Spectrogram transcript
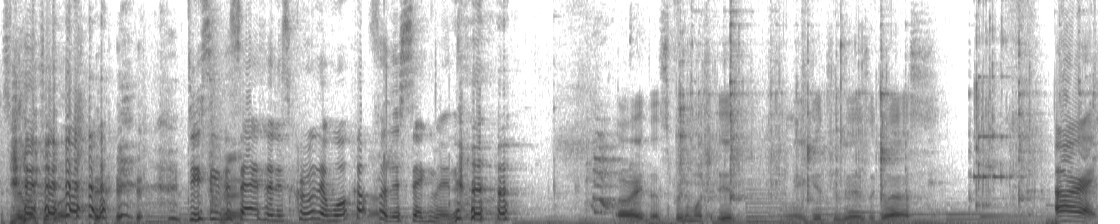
It's never too much. Do you see the size of this crew that woke up for this segment? All right, that's pretty much it. Let me get you guys a glass. All right.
